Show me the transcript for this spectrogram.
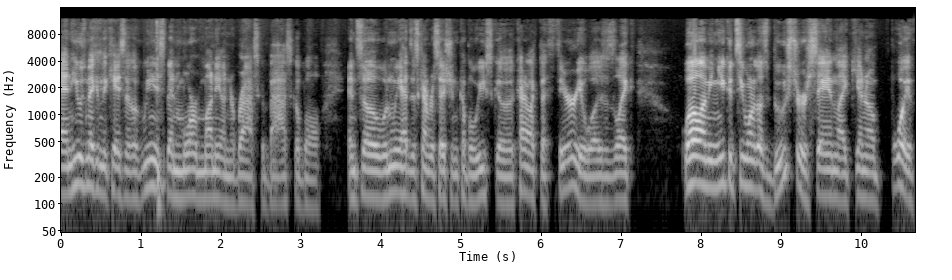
And he was making the case that like, we need to spend more money on Nebraska basketball. And so when we had this conversation a couple weeks ago, kind of like the theory was is like, well, I mean, you could see one of those boosters saying like, you know, boy,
